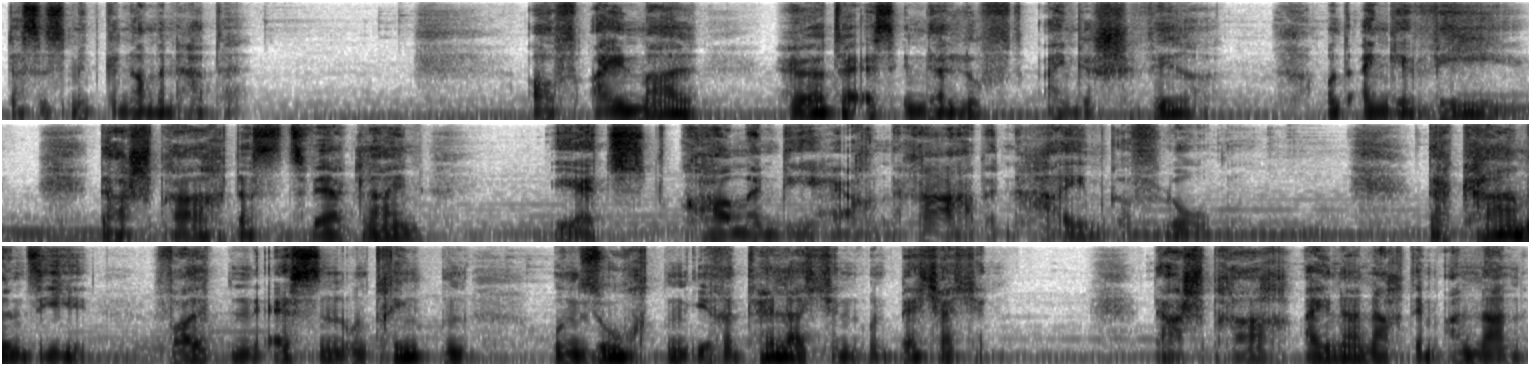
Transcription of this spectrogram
das es mitgenommen hatte. Auf einmal hörte es in der Luft ein Geschwirr und ein Geweh. Da sprach das Zwerglein, Jetzt kommen die Herren Raben heimgeflogen. Da kamen sie, wollten essen und trinken und suchten ihre Tellerchen und Becherchen. Da sprach einer nach dem andern,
